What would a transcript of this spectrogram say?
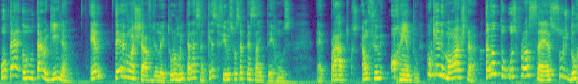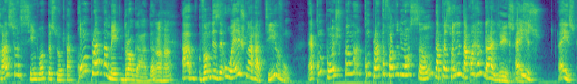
O, Ter, o Terry Gilliam, ele teve uma chave de leitura muito interessante. Que esse filme, se você pensar em termos é, práticos, é um filme horrendo. Porque ele mostra tanto os processos do raciocínio de uma pessoa que está completamente drogada. A- vamos dizer, o eixo narrativo é composto pela completa falta de noção da pessoa em lidar com a realidade. Isso, É isso. isso. É isso.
